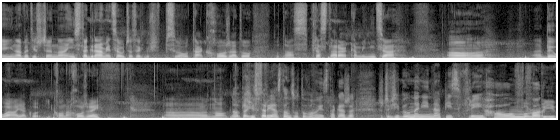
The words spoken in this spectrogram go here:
I nawet jeszcze na Instagramie cały czas jakby się wpisywało tak, chorza, to, to ta prastara kamienica e, była jako ikona chorzej. No, No, tutaj historia z tą złotową jest taka, że rzeczywiście był na niej napis Free Home jest for... for free,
